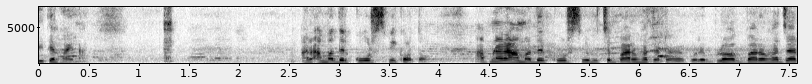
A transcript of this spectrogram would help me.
দিতে হয় না। আর আমাদের কোর্স ফি কত? আপনারা আমাদের কোর্স ফি হচ্ছে বারো হাজার টাকা করে। ব্লগ বারো হাজার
